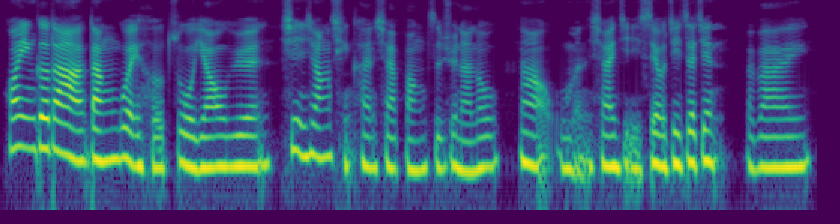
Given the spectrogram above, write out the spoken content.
欢迎各大单位合作邀约，信箱请看下方资讯栏喽。那我们下一集《西游记》再见，拜拜。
